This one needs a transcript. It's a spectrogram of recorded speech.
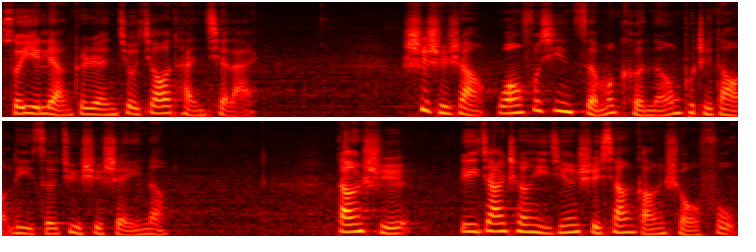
所以两个人就交谈起来。事实上，王复信怎么可能不知道李泽钜是谁呢？当时，李嘉诚已经是香港首富，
